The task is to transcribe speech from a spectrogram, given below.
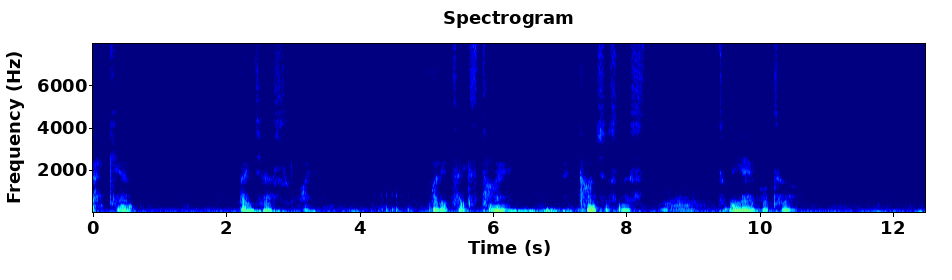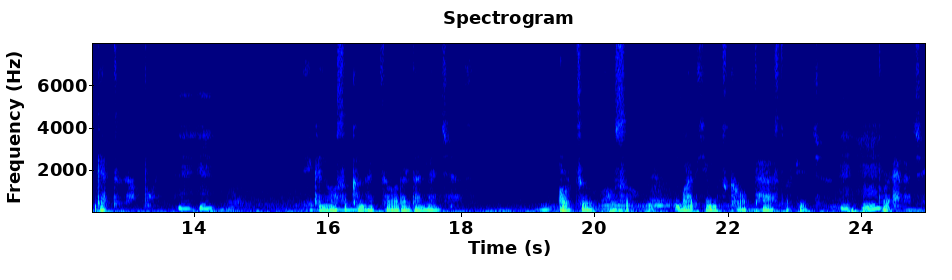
and can digest. But it takes time and consciousness to be able to get to that point. Mm-hmm. You can also connect to other dimensions or to also what humans call past or future Mm-hmm. for energy.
